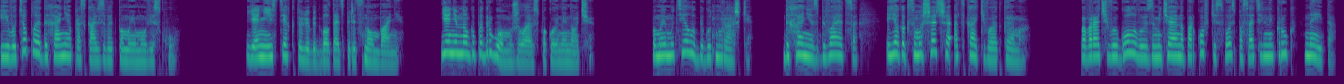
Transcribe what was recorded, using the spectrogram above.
и его теплое дыхание проскальзывает по моему виску. Я не из тех, кто любит болтать перед сном Бани. Я немного по-другому желаю спокойной ночи. По моему телу бегут мурашки. Дыхание сбивается, и я, как сумасшедшая, отскакиваю от Кэма. Поворачиваю голову и замечаю на парковке свой спасательный круг Нейта.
